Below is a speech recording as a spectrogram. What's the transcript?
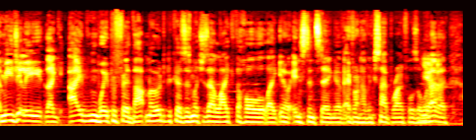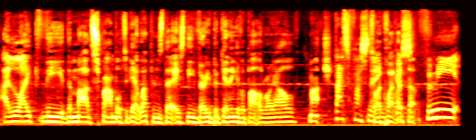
immediately, like I way prefer that mode because as much as I like the whole like you know instancing of everyone having sniper rifles or Yeah. whatever, I like the the mad scramble to get weapons that is the very beginning of a battle royale match. That's fascinating. So I quite like that. For me,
